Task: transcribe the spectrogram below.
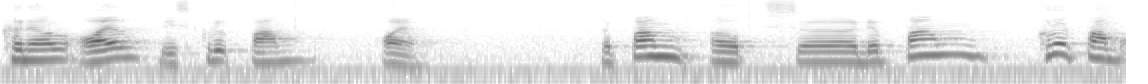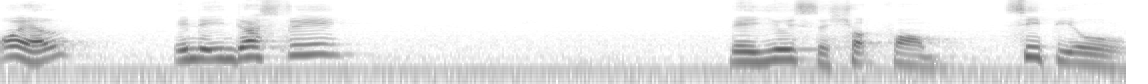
kernel oil, this crude palm oil. The palm, uh, so the palm, crude palm oil in the industry, they use the short form CPO.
